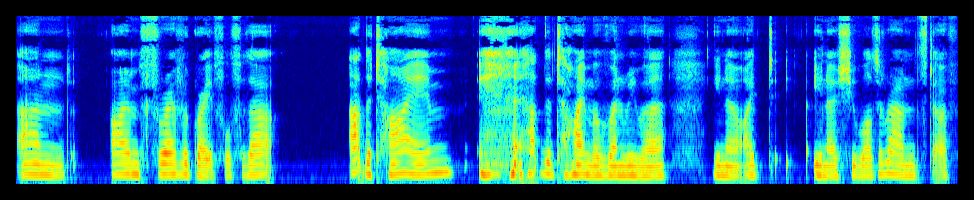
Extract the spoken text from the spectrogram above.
And I'm forever grateful for that. At the time, at the time of when we were, you know, I, you know, she was around and stuff.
